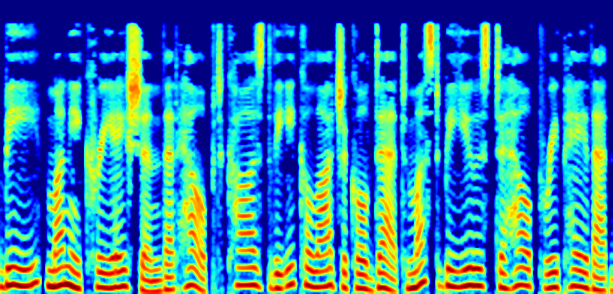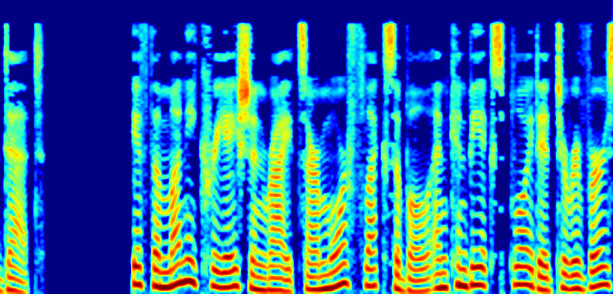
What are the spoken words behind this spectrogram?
B money creation that helped caused the ecological debt must be used to help repay that debt. If the money creation rights are more flexible and can be exploited to reverse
